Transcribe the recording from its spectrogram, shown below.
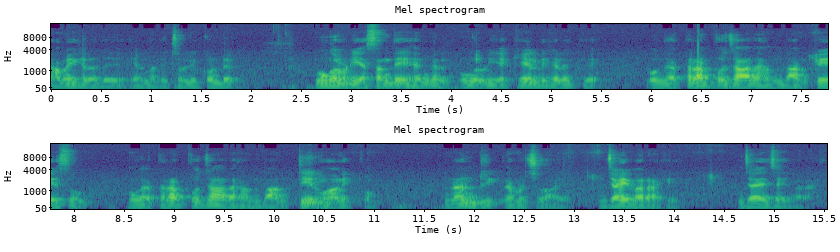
அமைகிறது என்பதை சொல்லிக்கொண்டு உங்களுடைய சந்தேகங்கள் உங்களுடைய கேள்விகளுக்கு உங்கள் பிறப்பு ஜாதகம்தான் பேசும் உங்கள் பிறப்பு ஜாதகம்தான் தீர்மானிக்கும். நன்றி நமச்சிவாயம். ஜெய் வராகி. ஜெய் ஜெய் வராகி.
